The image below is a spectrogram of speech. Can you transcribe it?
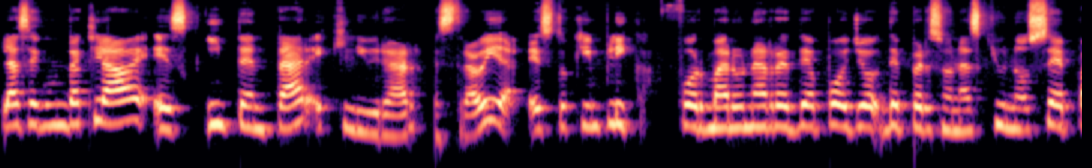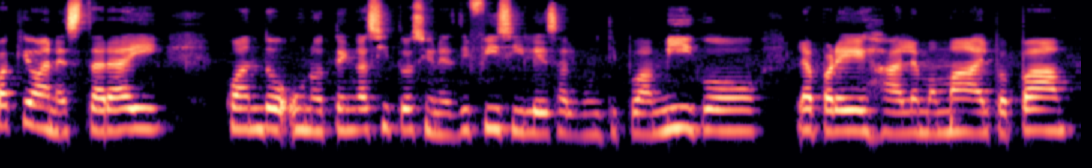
La segunda clave es intentar equilibrar nuestra vida. ¿Esto qué implica? Formar una red de apoyo de personas que uno sepa que van a estar ahí cuando uno tenga situaciones difíciles, algún tipo de amigo, la pareja, la mamá, el papá.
